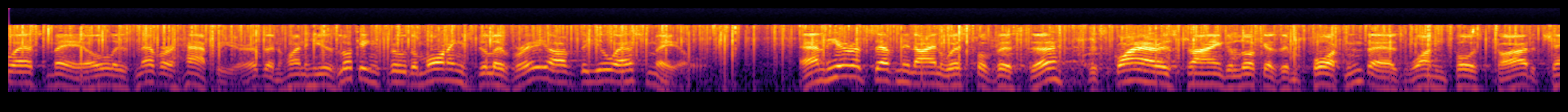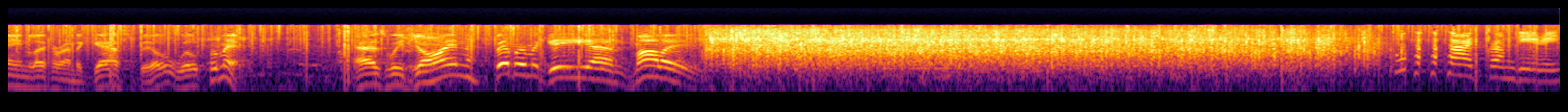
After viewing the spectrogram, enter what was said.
U.S. mail is never happier than when he is looking through the morning's delivery of the U.S. mail. And here at 79 Wistful Vista, the squire is trying to look as important as one postcard, a chain letter, and a gas bill will permit. As we join Fibber McGee and Molly. Who c- card from, dearie?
